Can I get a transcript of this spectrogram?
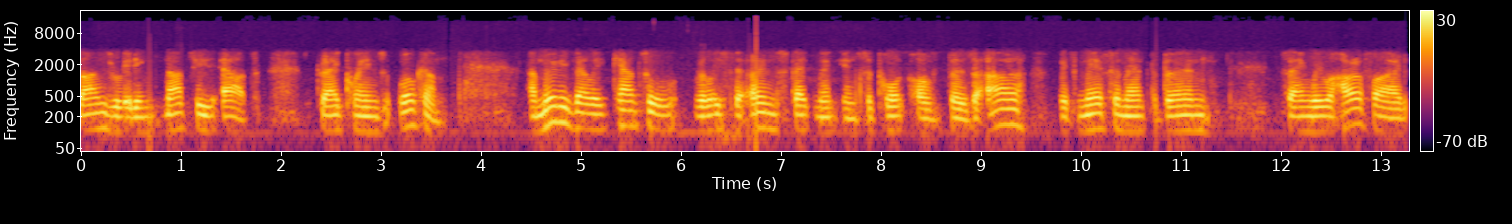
signs reading Nazis out, drag queens welcome. A Moonee Valley Council released their own statement in support of Bazaar, with Mayor Samantha Byrne saying, We were horrified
